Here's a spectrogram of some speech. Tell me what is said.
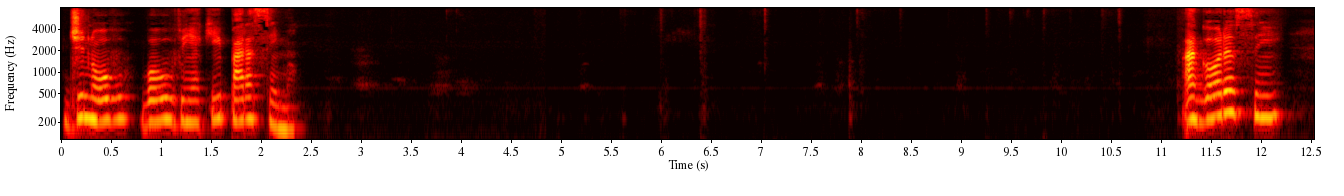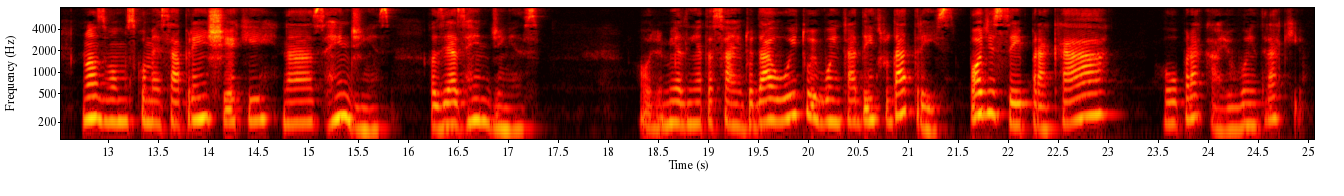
De novo, vou vir aqui para cima. Agora sim, nós vamos começar a preencher aqui nas rendinhas fazer as rendinhas. Olha, minha linha tá saindo da 8 e vou entrar dentro da 3. Pode ser pra cá ou pra cá, eu vou entrar aqui, ó.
